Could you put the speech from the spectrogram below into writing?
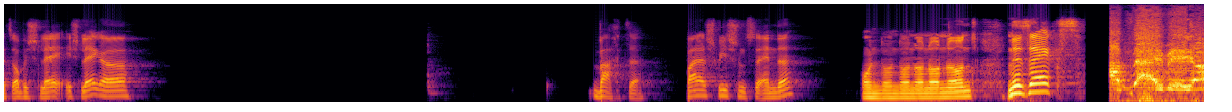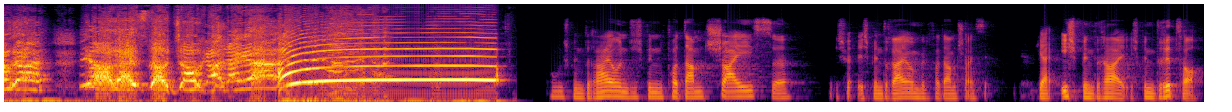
Als ob ich, schlä ich schläge. Warte. War das Spiel schon zu Ende? Und, und, und, und, und, und. Eine 6! Oh, Baby, Junge! Junge, ist no joke, Alter, ja! Ich bin 3 und ich bin verdammt scheiße. Ich, ich bin 3 und bin verdammt scheiße. Ja, ich bin 3. Ich bin Dritter.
